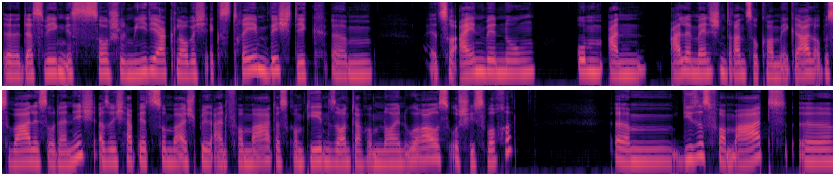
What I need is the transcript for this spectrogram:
deswegen ist Social Media, glaube ich, extrem wichtig ähm, äh, zur Einbindung, um an alle Menschen dran zu kommen, egal ob es Wahl ist oder nicht. Also ich habe jetzt zum Beispiel ein Format, das kommt jeden Sonntag um 9 Uhr raus, Uschis Woche. Ähm, dieses Format äh,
